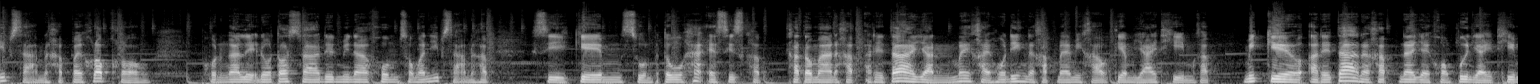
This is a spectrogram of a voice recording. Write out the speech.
2023 นะครับ ไปครอบครอง ผลงานเลโดตอสซาเดือนมีนาคม 2023 นะครับ 4 เกม 0 ประตู 5 แอสซิสต์ครับข่าวต่อมานะครับอาร์เตต้ายันไม่ขายโฮดดิ้งนะครับแม้มีข่าวเตรียมย้ายทีมครับมิเกล อาร์เตต้า นะครับ นายใหญ่ของปืนใหญ่ทีม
